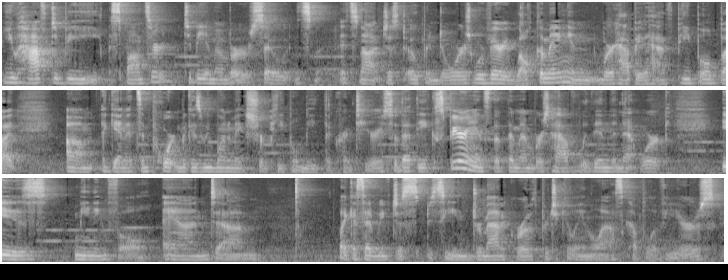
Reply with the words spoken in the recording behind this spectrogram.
You have to be sponsored to be a member, so it's it's not just open doors. We're very welcoming and we're happy to have people, but um, again, it's important because we want to make sure people meet the criteria so that the experience that the members have within the network is meaningful. And um, like I said, we've just seen dramatic growth, particularly in the last couple of years.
